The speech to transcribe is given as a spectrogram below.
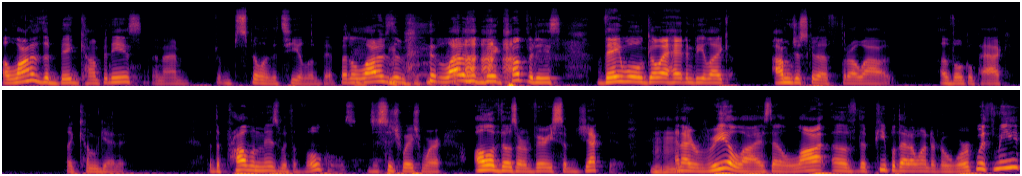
A lot of the big companies, and I'm spilling the tea a little bit, but a lot of the a lot of the big companies, they will go ahead and be like, "I'm just gonna throw out a vocal pack, like come get it." But the problem is with the vocals, it's a situation where all of those are very subjective. mm-hmm. And I realized that a lot of the people that I wanted to work with me,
